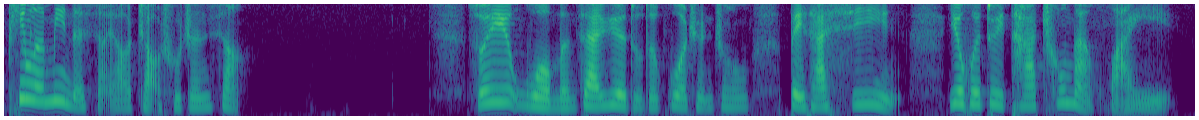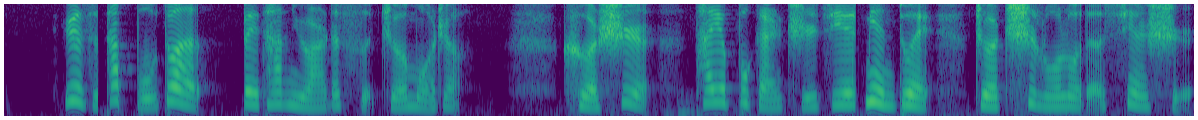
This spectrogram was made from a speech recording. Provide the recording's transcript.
拼了命的想要找出真相。所以我们在阅读的过程中被它吸引，又会对它充满怀疑。月子他不断被他女儿的死折磨着。可是他又不敢直接面对这赤裸裸的现实，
